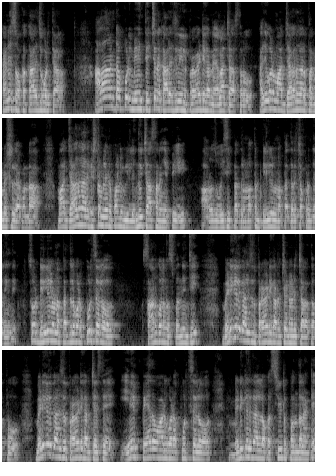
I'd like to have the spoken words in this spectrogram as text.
కనీసం ఒక కాలేజీ కూడా తేలా. అలాంటప్పుడు మేము తెచ్చిన కాలేజీని వీళ్ళు ప్రైవేటీకరణ ఎలా చేస్తారు? అది కూడా మా జగన్ గారు పర్మిషన్ లేకుండా మా జగన్ గారికి ఇష్టం లేని పనులు వీళ్ళు ఎందుకు చేస్తారని చెప్పి ఆ రోజు వైసీపీ పెద్దలు మొత్తం ఢిల్లీలో ఉన్న పెద్దలు చెప్పడం జరిగింది. సో ఢిల్లీలో ఉన్న పెద్దలు కూడా పూర్తిలో సానుకూలంగా స్పందించి మెడికల్ కాలేజీలు ప్రైవేటీకరణ చేయడం అనేది చాలా తప్పు. మెడికల్ కాలేజీలు ప్రైవేటీకరణ చేస్తే ఏ పేదవాడు కూడా పూర్తిలో మెడికల్ కాలేజీలో ఒక సీటు పొందాలంటే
